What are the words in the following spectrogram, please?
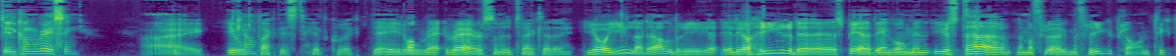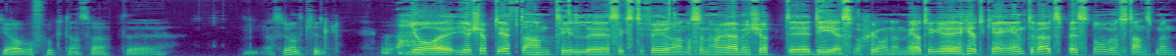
Diddy Kong Racing? Nej. Jo, Kan- faktiskt. Helt korrekt. Det är ju då Ra- Rare som utvecklade. Jag gillade aldrig, eller jag hyrde spelet en gång, men just det här när man flög med flygplan tyckte jag var fruktansvärt. Eh, alltså det var inte kul. Jag, jag köpte i efterhand till eh, 64 och sen har jag även köpt eh, DS-versionen. Men jag tycker det är helt okej. Inte världsbäst någonstans, men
